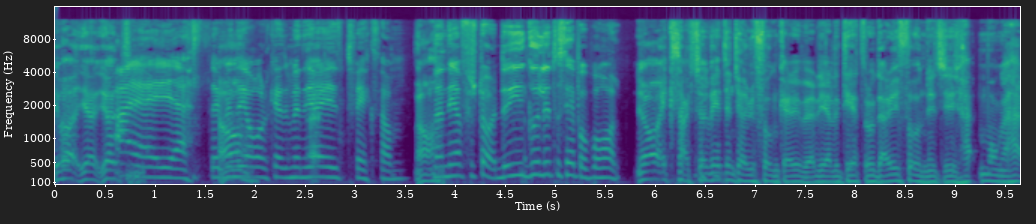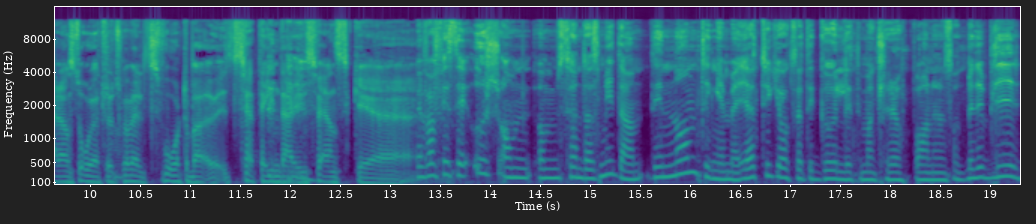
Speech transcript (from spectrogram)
det var, jag, jag, Nej, yes, men Ja. det jag orkar men jag är tveksam. Ja. Men jag förstår, det är gulligt att se på på håll. Ja, exakt. Så jag vet inte hur det funkar i realiteten. Och där har ju funnits i många herrans år. Jag tror det ska vara väldigt svårt att bara eh, sätta in det här i en svensk... Eh... Men varför jag säger usch om, om söndagsmiddagen, det är någonting i mig. Jag tycker också att det är gulligt när man klär upp barnen och sånt, men det blir,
